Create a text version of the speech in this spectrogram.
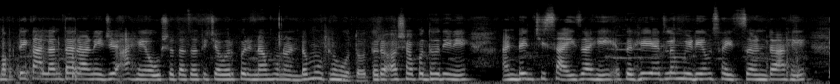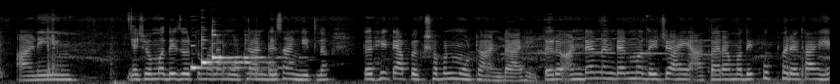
मग ते कालांतराने जे आहे औषधाचा तिच्यावर परिणाम होऊन अंडं मोठं होतं. तर अशा पद्धतीने अंड्यांची साईज आहे. तर हे यातलं मीडियम साईजचं अंडं आहे. आणि याच्यामध्ये जर तुम्हाला मोठं अंडे सांगितलं तर हे त्यापेक्षा पण मोठं अंडं आहे. तर अंड्यान अंड्यांमध्ये जे आहे आकारामध्ये खूप फरक आहे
